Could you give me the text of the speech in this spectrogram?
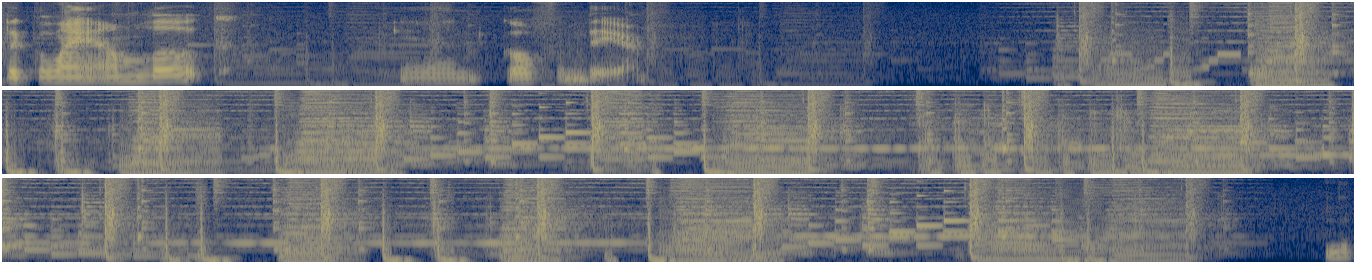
the glam look and go from there. the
